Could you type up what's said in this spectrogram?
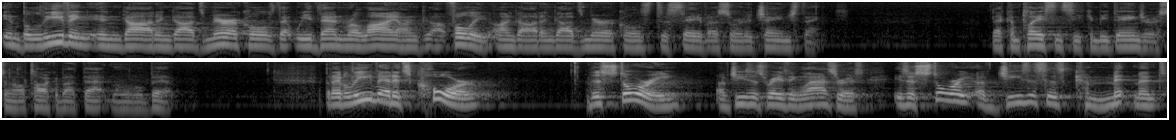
in believing in God and God's miracles that we then rely on God, fully on God and God's miracles to save us or to change things. That complacency can be dangerous, and I'll talk about that in a little bit. But I believe at its core, this story of Jesus raising Lazarus is a story of Jesus' commitment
